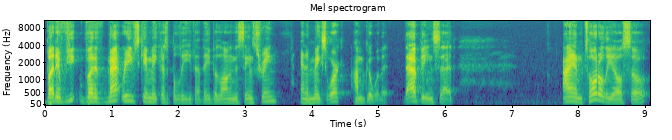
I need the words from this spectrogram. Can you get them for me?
but if you but if Matt Reeves can make us believe that they belong in the same screen and it makes it work, I'm good with it. That being said, I am totally also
